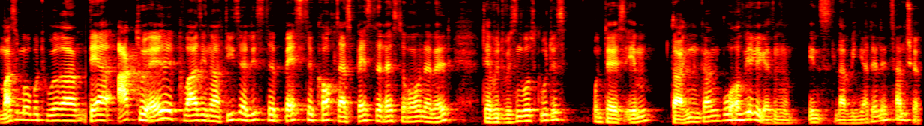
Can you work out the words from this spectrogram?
Massimo Bottura, der aktuell quasi nach dieser Liste beste Koch, das beste Restaurant der Welt, der wird wissen, wo es gut ist und der ist eben dahin gegangen, wo auch wir gegessen haben, ins La Vigna del Ensanche.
